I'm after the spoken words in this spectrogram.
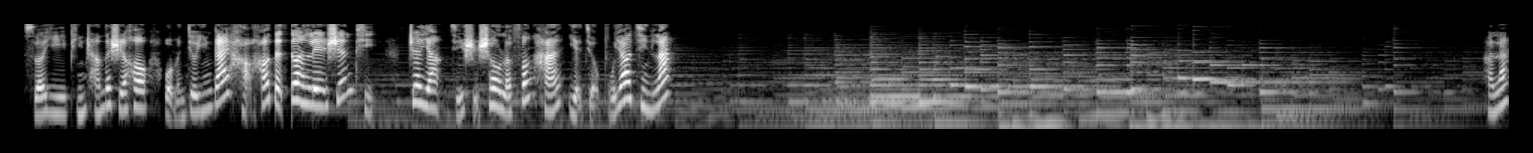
所以平常的时候，我们就应该好好的锻炼身体。这样，即使受了风寒，也就不要紧啦。好啦，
